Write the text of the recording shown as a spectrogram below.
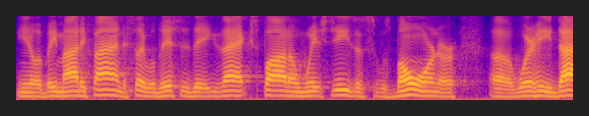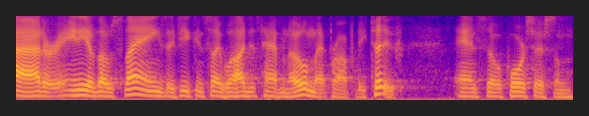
you know, it'd be mighty fine to say, well, this is the exact spot on which Jesus was born or uh, where he died or any of those things. If you can say, well, I just happen to own that property too. And so, of course, there's some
